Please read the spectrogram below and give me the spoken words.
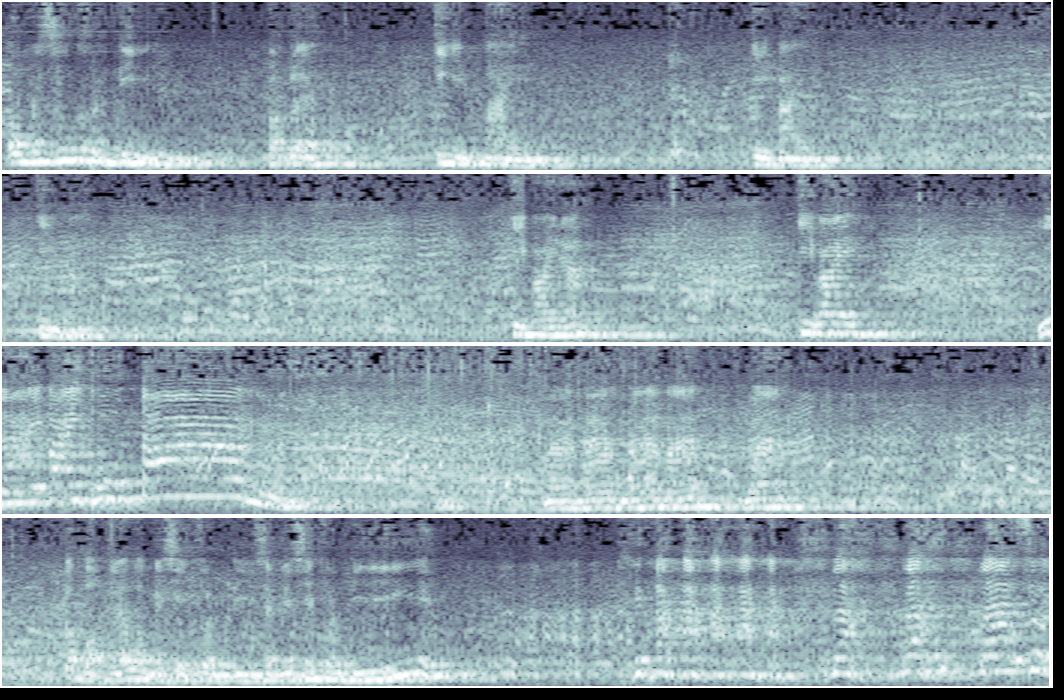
โอไม่ใช่คนดี บอกเลย กี่ใบ กี่ใบ กี่ใบ กี่ใบนะ กี่ใบ หลายใบถูกต้อง มามามามามา ก็บอกแล้วว่าไม่ใช่คนดีฉันไม่ใช่คนดีล่าล่าล่าสุด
